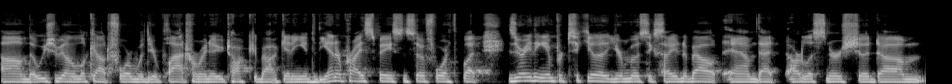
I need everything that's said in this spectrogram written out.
um, that we should be on the lookout for with your platform? I know you talked about getting into the enterprise space and so forth, but is there anything in particular that you're most excited about um, that our listeners should, um,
